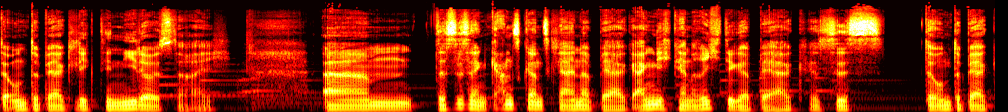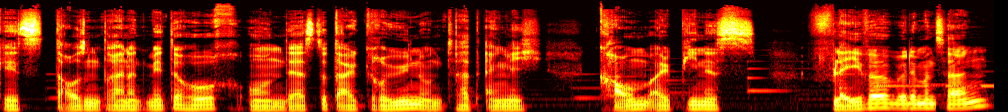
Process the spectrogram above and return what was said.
Der Unterberg liegt in Niederösterreich. Ähm, das ist ein ganz, ganz kleiner Berg, eigentlich kein richtiger Berg. Es ist, der Unterberg ist 1300 Meter hoch und er ist total grün und hat eigentlich kaum alpines Flavor, würde man sagen.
